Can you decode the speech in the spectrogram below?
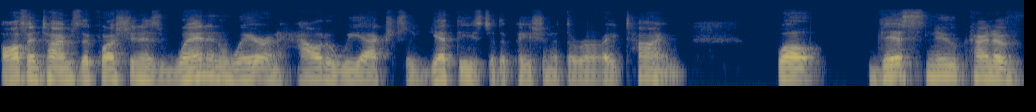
oftentimes the question is when and where and how do we actually get these to the patient at the right time? Well this new kind of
